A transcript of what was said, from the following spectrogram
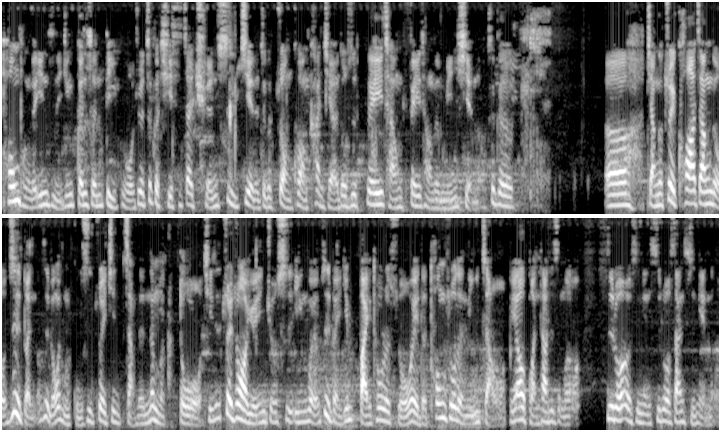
通膨的因子已经根深蒂固，我觉得这个其实在全世界的这个状况看起来都是非常非常的明显了，这个。呃，讲个最夸张的，日本，日本为什么股市最近涨得那么多？其实最重要的原因就是因为日本已经摆脱了所谓的通缩的泥沼，不要管它是什么失落二十年、失落三十年了。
